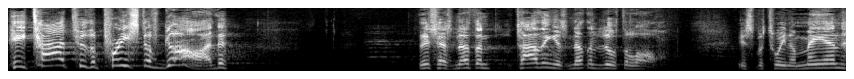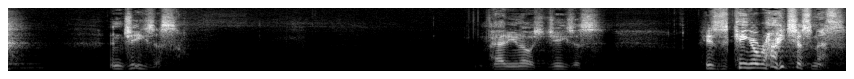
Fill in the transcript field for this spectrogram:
He tithed to the priest of God. This has nothing, tithing has nothing to do with the law. It's between a man and Jesus. How do you know it's Jesus? He's the King of righteousness.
